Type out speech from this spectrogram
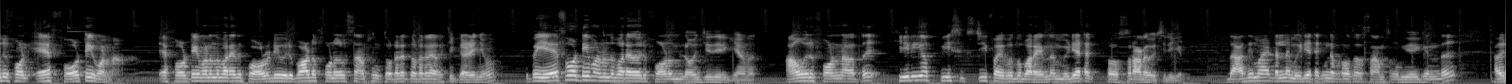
ഒരു ഫോൺ എ ഫോർട്ടി വൺ ആണ്. എ ഫോർട്ടി വൺ എന്ന് പറയുന്നത് ഇപ്പോൾ ഓൾറെഡി ഒരുപാട് ഫോണുകൾ സാംസങ് തുടരെ തുടരെ ഇറക്കി കഴിഞ്ഞു. ഇപ്പോൾ എ ഫോർട്ടി വൺ എന്ന് പറയുന്ന ഒരു ഫോണും ലോഞ്ച് ചെയ്തിരിക്കുകയാണ്. ആ ഒരു ഫോണിനകത്ത് ഹീലിയോ പി സിക്സ്റ്റി ഫൈവ് എന്ന് പറയുന്ന മീഡിയ ടെക് പ്രോസറാണ് വെച്ചിരിക്കുന്നത്. ഇത് ആദ്യമായിട്ടല്ല മീഡിയ ടെക്കിന്റെ പ്രോസർ സാംസങ് ഉപയോഗിക്കുന്നത്. അവർ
